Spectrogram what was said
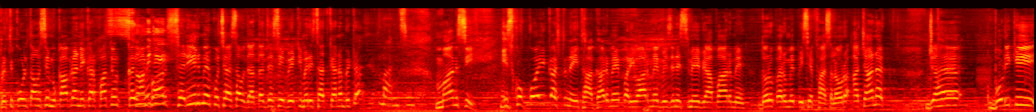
प्रतिकूलताओं से मुकाबला नहीं कर पाते और कई बार शरीर में कुछ ऐसा हो जाता है जैसे बेटी मेरे साथ क्या नाम बेटा? मानसी। मानसी। इसको कोई कष्ट नहीं था घर में परिवार में बिज़नेस में व्यापार में दोनों पैरों में पीछे फासला और अचानक जो है बॉडी की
